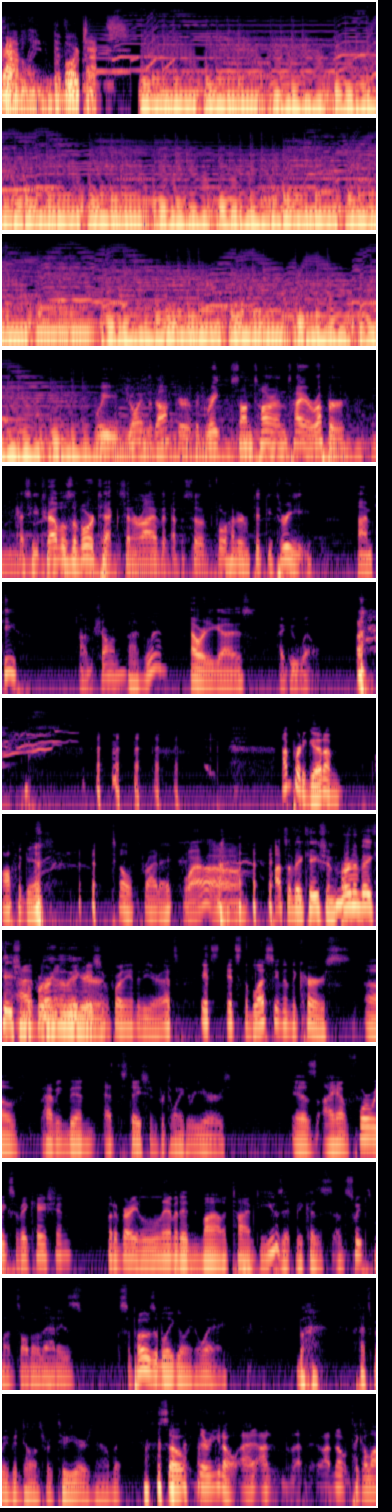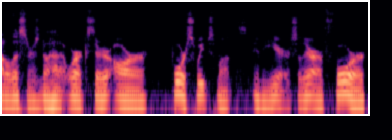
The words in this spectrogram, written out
Traveling the Vortex. We've joined the Doctor, the great Santaran Tyre rupper, as he travels the vortex and arrive at episode 453. I'm Keith. I'm Sean. I'm Glenn. How are you guys? I do well. I'm pretty good. I'm off again till Friday. Wow, lots of vacation, burning vacation I'm before the end of the vacation year. before the end of the year. That's it's it's the blessing and the curse of having been at the station for 23 years. Is I have four weeks of vacation, but a very limited amount of time to use it because of sweeps months. Although that is supposedly going away, but that's what we've been telling us for two years now. But so there, you know, I, I I don't think a lot of listeners know how that works. There are four sweeps months in the year, so there are four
